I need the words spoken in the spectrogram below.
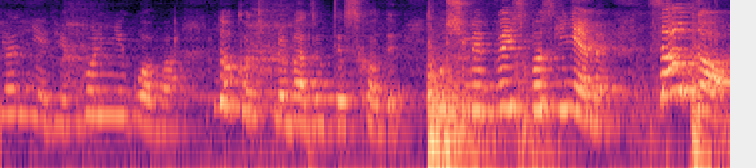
ja nie wiem, boli mnie głowa. Dokąd prowadzą te schody? Musimy wyjść, bo zginiemy. Co to?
